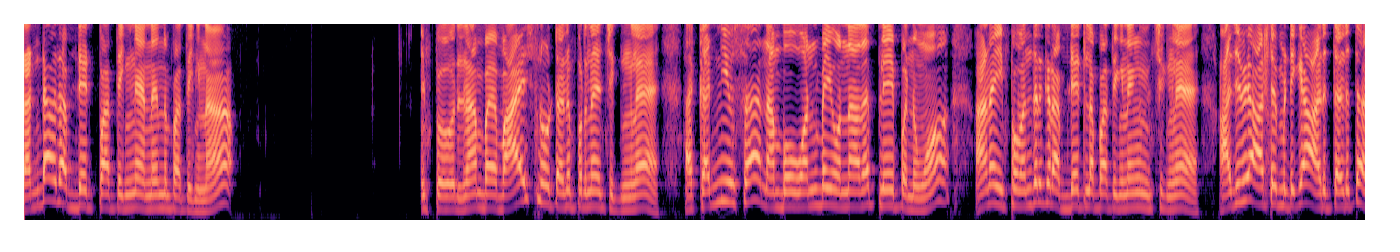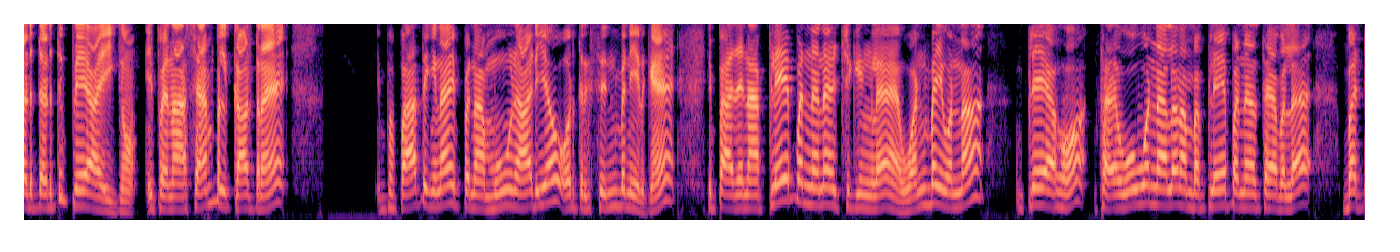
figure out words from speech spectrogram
ரெண்டாவது அப்டேட் பார்த்தீங்கன்னா என்னென்னு பார்த்தீங்கன்னா இப்போ ஒரு நம்ம வாய்ஸ் நோட் அனுப்புகிறேன்னு வச்சுக்கோங்களேன். அது கன்யூஸாக நம்ம ஒன் பை ஒன்னாக தான் ப்ளே பண்ணுவோம். ஆனால் இப்போ வந்திருக்கிற அப்டேட்டில் பார்த்தீங்கன்னா வச்சுக்கோங்களேன் அதுவே ஆட்டோமேட்டிக்காக அடுத்தடுத்து அடுத்தடுத்து ப்ளே ஆகிக்கும். இப்போ நான் சாம்பிள் காட்டுறேன். இப்போ பார்த்தீங்கன்னா இப்போ நான் மூணு ஆடியோ ஒருத்தருக்கு சென்ட் பண்ணியிருக்கேன். இப்போ அதை நான் ப்ளே பண்ணேன்னு வச்சுக்கோங்களேன் ஒன் பை ஒன்னாக ப்ளே ஆகும் இப்போ ஒவ்வொன்றாலும் நம்ம ப்ளே பண்ண தேவையில்ல. பட்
